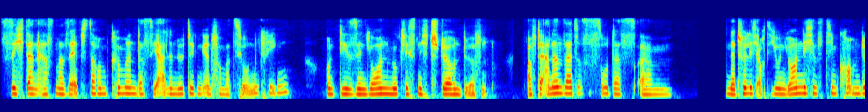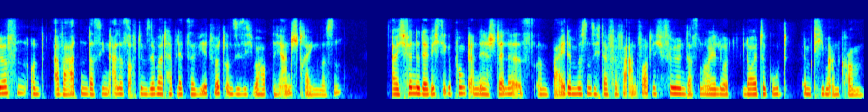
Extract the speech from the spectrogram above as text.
sich dann erstmal selbst darum kümmern, dass sie alle nötigen Informationen kriegen und die Senioren möglichst nicht stören dürfen. Auf der anderen Seite ist es so, dass ähm, natürlich auch die Junioren nicht ins Team kommen dürfen und erwarten, dass ihnen alles auf dem Silbertablett serviert wird und sie sich überhaupt nicht anstrengen müssen. Aber ich finde, der wichtige Punkt an der Stelle ist, ähm, beide müssen sich dafür verantwortlich fühlen, dass neue Leute gut im Team ankommen.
